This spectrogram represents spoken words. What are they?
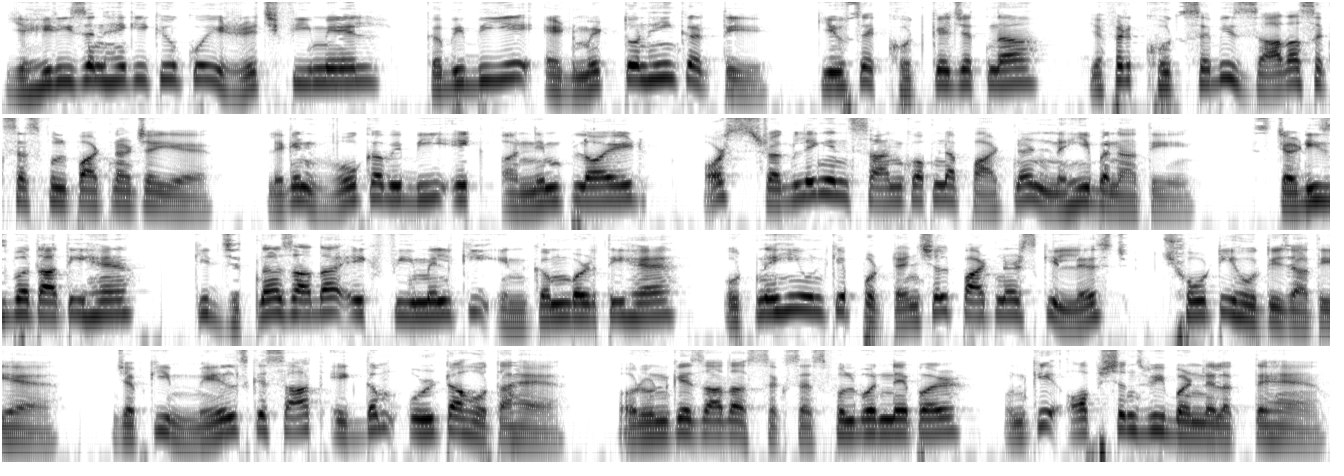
यही रीज़न है कि क्यों कोई रिच फीमेल कभी भी ये एडमिट तो नहीं करती कि उसे खुद के जितना या फिर खुद से भी ज़्यादा सक्सेसफुल पार्टनर चाहिए। लेकिन वो कभी भी एक अनएम्प्लॉयड और स्ट्रगलिंग इंसान को अपना पार्टनर नहीं बनाती। स्टडीज़ बताती हैं कि जितना ज़्यादा एक फीमेल की इनकम बढ़ती है, उतने ही उनके पोटेंशियल पार्टनर्स की लिस्ट छोटी होती जाती है, जबकि मेल्स के साथ एकदम उल्टा होता है और उनके ज़्यादा सक्सेसफुल बनने पर उनके ऑप्शन भी बढ़ने लगते हैं।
